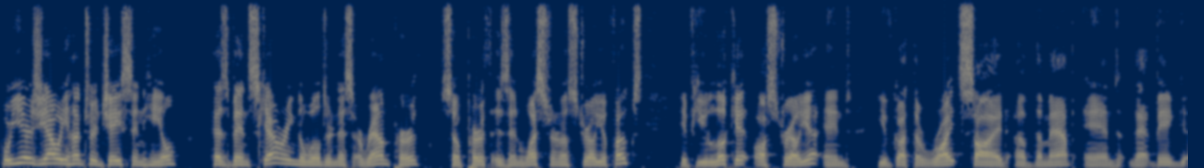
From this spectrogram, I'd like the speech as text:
For years, Yowie hunter Jason Heal has been scouring the wilderness around Perth. So, Perth is in Western Australia, folks. If you look at Australia and you've got the right side of the map and that big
